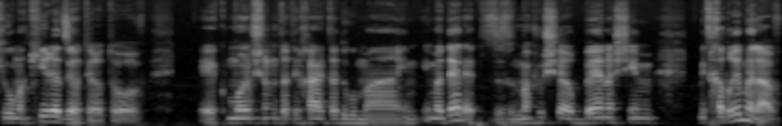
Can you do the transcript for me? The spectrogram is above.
כי הוא מכיר את זה יותר טוב. אה, כמו שנתתי לך את הדוגמה עם, עם הדלת, זה, זה משהו שהרבה אנשים מתחברים אליו.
